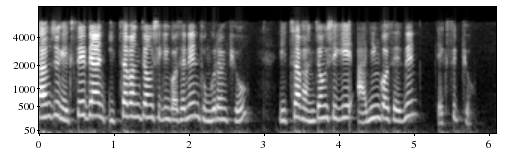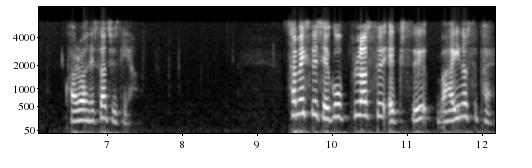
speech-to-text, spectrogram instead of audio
다음 중 x에 대한 2차 방정식인 것에는 동그라미표, 2차 방정식이 아닌 것에는 x표 괄호 안에 써주세요. 3x제곱 플러스 x 마이너스 8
